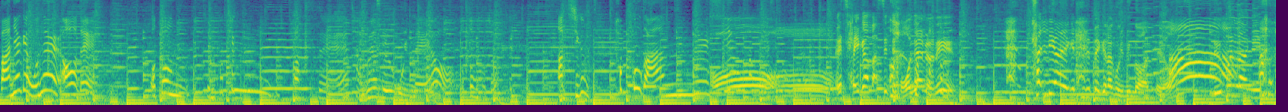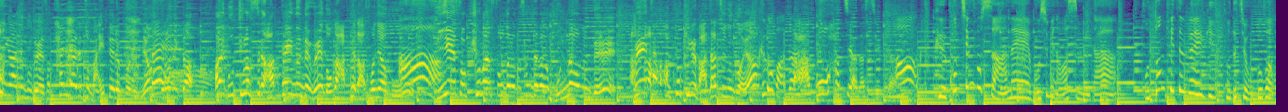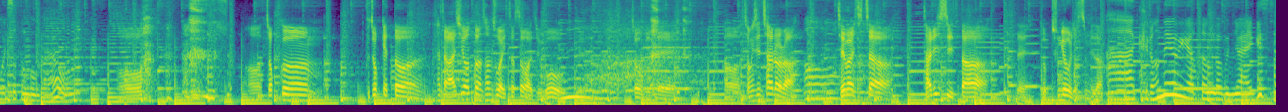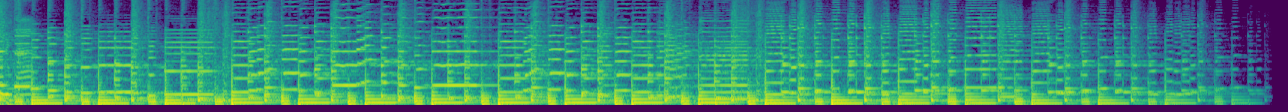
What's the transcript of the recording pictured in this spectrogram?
만약에 오늘 어, 네. 어떤 지금 코칭 박스에 물을 세우고 있는 장면인데요. 어떤 거죠? 아 지금 협곡 안을 어. 제가 봤을 때 뭐냐면은 탈리아에게 피드백을 하고 있는 것 같아요. 아. 르블랑이 포킹하는 구도에서 탈리아를 좀 많이 때렸거든요. 네. 그러니까 아니 노틸러스가 앞에 있는데 왜 너가 앞에 나서냐고. 아. 뒤에서 큐만 쏘더라도 상대방은 못 나오는데 포킹을 맞아주는 거야? 그거 맞아요. 라고 하지 않았을까. 아 그 코칭 부스 안에 모습이 나왔습니다. 어떤 피드백이 도대체 오고 가고 있었던 건가요? 어, 어, 조금 부족했던 살짝 아쉬웠던 선수가 있었어가지고 음. 좀 이제 어, 정신 차려라 어, 제발 진짜 잘릴 수 있다 네좀 충격을 줬습니다 아 그런 내용이었던 거군요. 알겠습니다.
